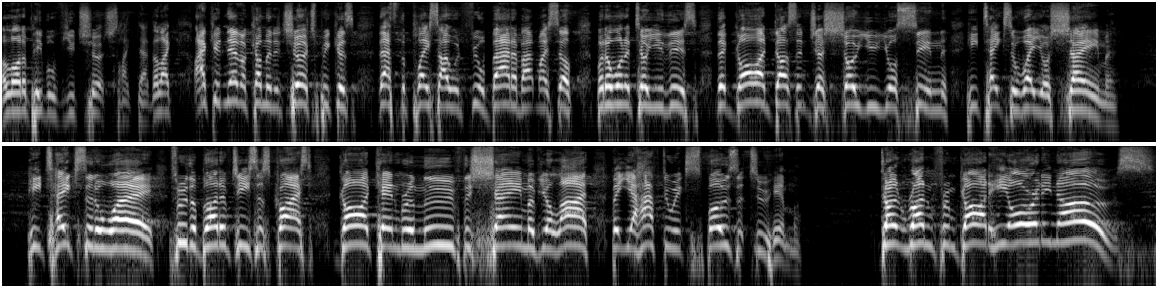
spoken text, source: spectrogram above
A lot of people view church like that. They're like, I could never come into church because that's the place I would feel bad about myself. But I want to tell you this that God doesn't just show you your sin, He takes away your shame. He takes it away. Through the blood of Jesus Christ, God can remove the shame of your life, but you have to expose it to Him. Don't run from God, He already knows.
